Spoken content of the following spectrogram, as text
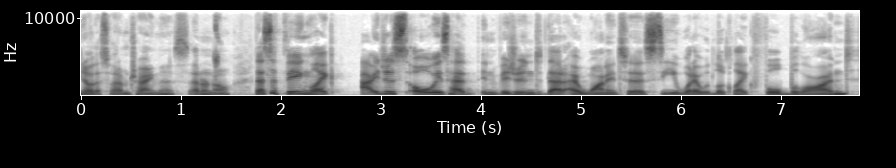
you know, that's why I'm trying this. I don't know. That's the thing. Like, I just always had envisioned that I wanted to see what I would look like full blonde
